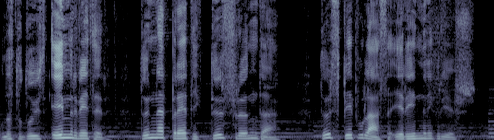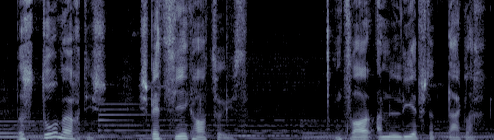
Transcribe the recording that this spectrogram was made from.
und dass du uns immer wieder durch eine Predigt, durch Freunde, durch das Bibellesen in Erinnerung rufst, was du möchtest, ist Beziehung zu uns. Und zwar am liebsten täglich.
